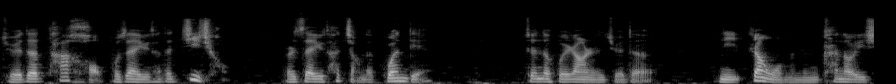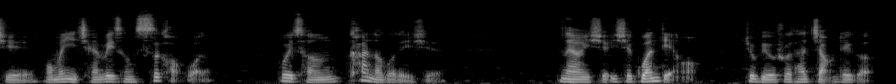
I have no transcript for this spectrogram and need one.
觉得他好不在于他的技巧，而在于他讲的观点，真的会让人觉得，你让我们能看到一些我们以前未曾思考过的、未曾看到过的一些。那样一些一些观点哦，就比如说他讲这个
